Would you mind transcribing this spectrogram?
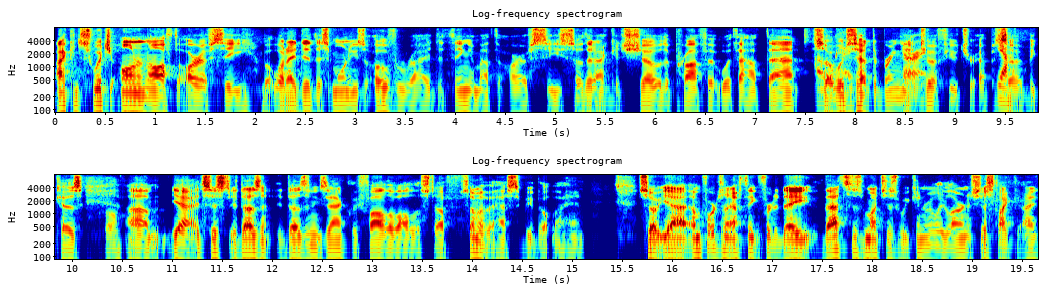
I can switch on and off the RFC, but what I did this morning is override the thing about the RFC so that I Mhm. could show the profit without that. So we'll just have to bring that All to a future Yeah. episode because Cool. um, yeah, it's just it doesn't it doesn't exactly follow all the stuff. Some of it has to be built by hand. So yeah, unfortunately, I think for today that's as much as we can really learn. It's just like I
